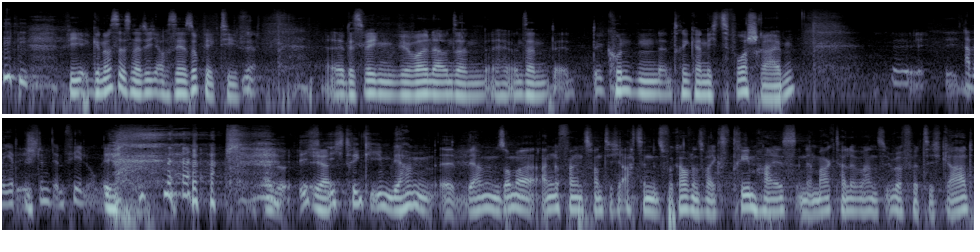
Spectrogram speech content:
wie, Genuss ist natürlich auch sehr subjektiv. Ja. Äh, deswegen, wir wollen da unseren, äh, unseren äh, Kunden, Trinkern nichts vorschreiben. Aber ihr habt bestimmt Empfehlungen. Ja. also ich, ja. ich trinke ihm, wir haben, wir haben im Sommer angefangen 2018 den zu verkaufen, es war extrem heiß, in der Markthalle waren es über 40 Grad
